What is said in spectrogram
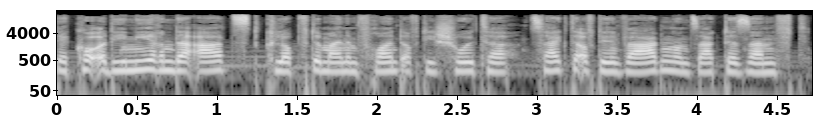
Der koordinierende Arzt klopfte meinem Freund auf die Schulter, zeigte auf den Wagen und sagte sanft,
